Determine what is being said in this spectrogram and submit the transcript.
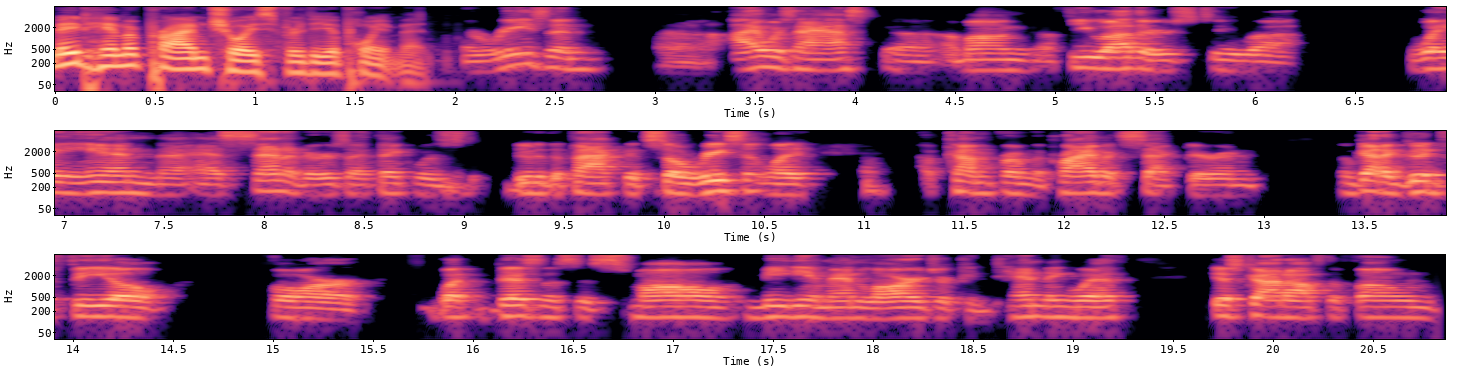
made him a prime choice for the appointment. The reason uh, I was asked, uh, among a few others, to uh, weigh in uh, as senators, I think was due to the fact that so recently I've come from the private sector and I've got a good feel for what businesses, small, medium, and large, are contending with. Just got off the phone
